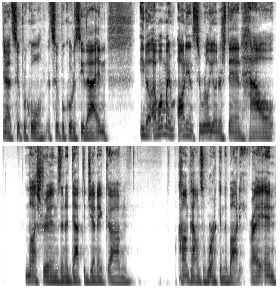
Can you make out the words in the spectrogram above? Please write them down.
Yeah it's super cool. It's super cool to see that. And you know i want my audience to really understand how mushrooms and adaptogenic um, compounds work in the body right? And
